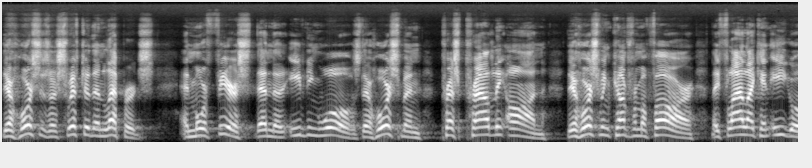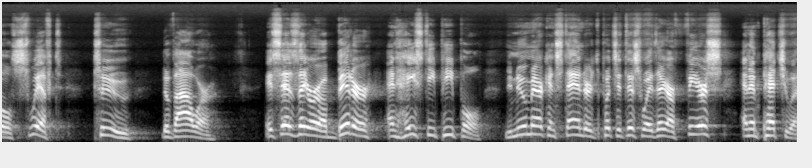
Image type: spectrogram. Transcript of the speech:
Their horses are swifter than leopards and more fierce than the evening wolves. Their horsemen press proudly on. Their horsemen come from afar. They fly like an eagle, swift to devour. It says they are a bitter and hasty people. The New American Standard puts it this way they are fierce and impetuous.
